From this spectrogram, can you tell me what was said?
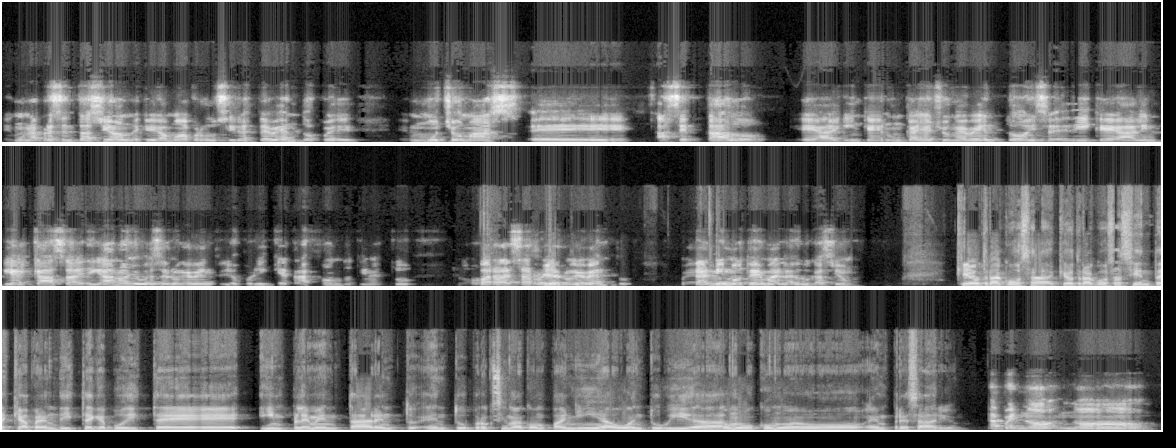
en una presentación de que vamos a producir este evento, pues es mucho más eh, aceptado alguien que nunca haya hecho un evento y se dedique a limpiar casa y diga, ah, no, yo voy a hacer un evento. Y yo, pero ¿y qué trasfondo tienes tú para desarrollar un evento? Era el mismo tema en la educación. ¿Qué otra, cosa, ¿Qué otra cosa sientes que aprendiste que pudiste implementar en tu, en tu próxima compañía o en tu vida como, como empresario? Ah, pues no, no,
